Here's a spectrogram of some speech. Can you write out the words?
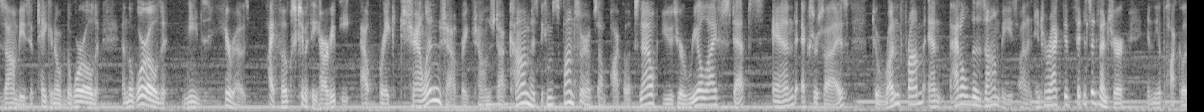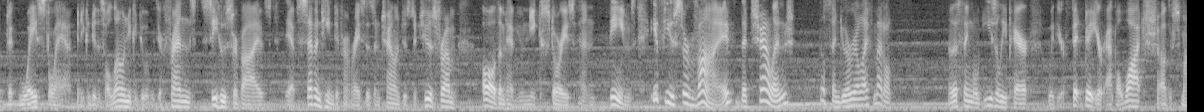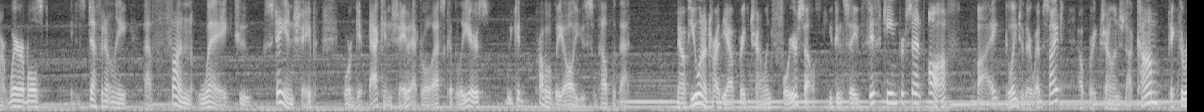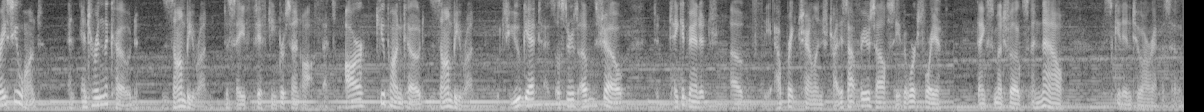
Zombies have taken over the world, and the world needs heroes. Hi, folks. Timothy Harvey. The Outbreak Challenge, outbreakchallenge.com, has become a sponsor of Zombpocalypse Now. Use your real life steps and exercise to run from and battle the zombies on an interactive fitness adventure in the apocalyptic wasteland. And you can do this alone, you can do it with your friends, see who survives. They have 17 different races and challenges to choose from. All of them have unique stories and themes. If you survive the challenge, they'll send you a real life medal. Now, this thing will easily pair with your Fitbit, your Apple Watch, other smart wearables. It is definitely a fun way to stay in shape or get back in shape after the last couple of years. We could probably all use some help with that. Now, if you want to try the Outbreak Challenge for yourself, you can save 15% off by going to their website, outbreakchallenge.com, pick the race you want, and enter in the code Zombie Run to save 15% off. That's our coupon code Zombie Run which you get as listeners of the show to take advantage of the Outbreak Challenge. Try this out for yourself, see if it works for you. Thanks so much, folks. And now, let's get into our episode.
